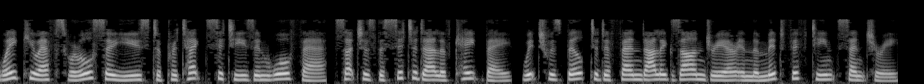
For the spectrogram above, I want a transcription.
WAQFs were also used to protect cities in warfare, such as the citadel of Qaitbay, which was built to defend Alexandria in the mid-15th century.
